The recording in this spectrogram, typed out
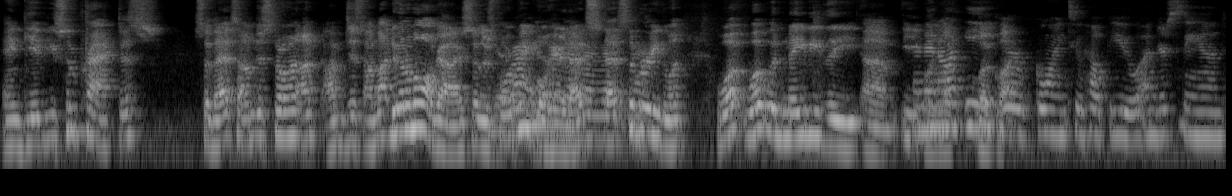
and give you some practice. So that's I'm just throwing. I'm, I'm just I'm not doing them all, guys. So there's Yeah. four Right, people right, here. right, that's right, that's the right. breathe one. What what would maybe the um, eat And one then look, on eat, look like? we're going to help you understand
